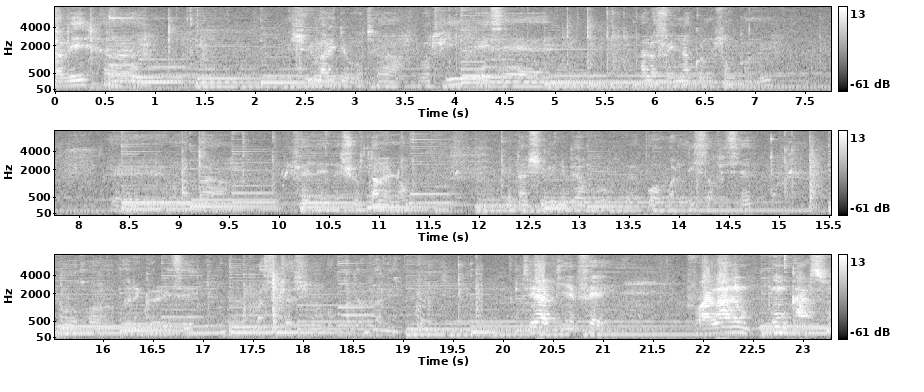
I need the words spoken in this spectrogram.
Savez, euh, je suis le mari de votre, votre fille et c'est à l'orphelinat que nous sommes connus. Et on n'a pas fait les, choses dans le nom. Maintenant, je suis venu vers vous euh, pour avoir une liste officielle pour euh, régulariser euh, ma situation auprès de la famille. Tu as bien fait. Voilà un bon garçon.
